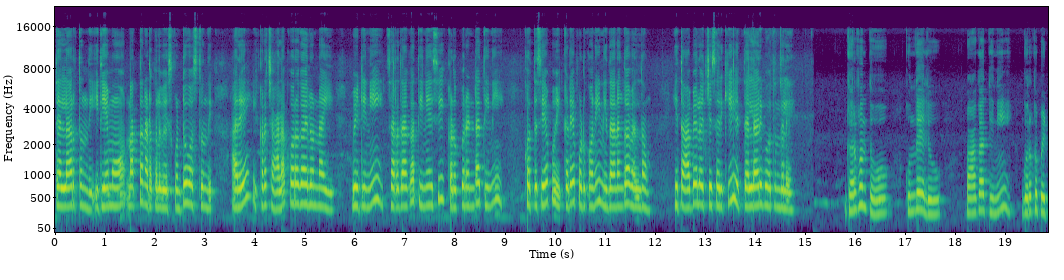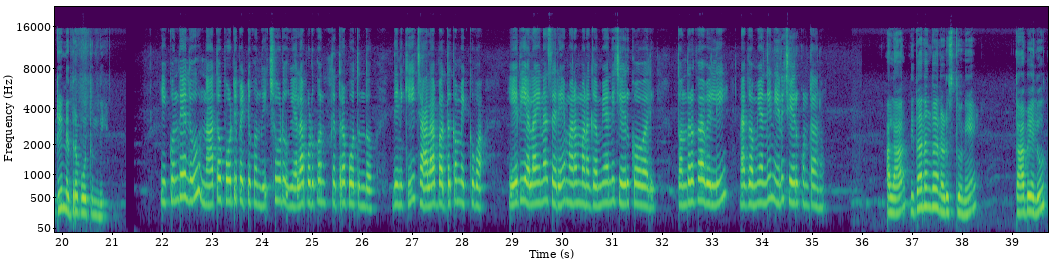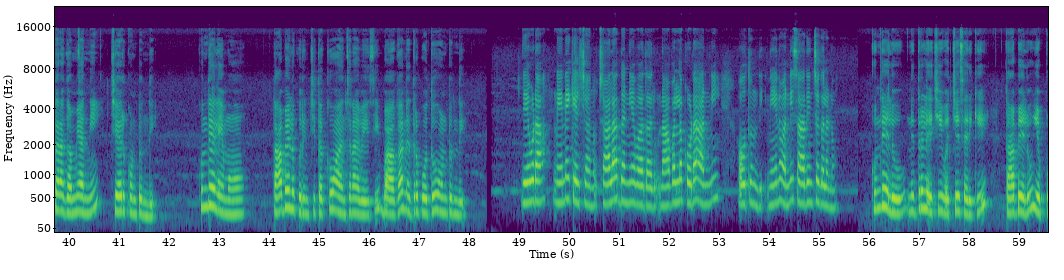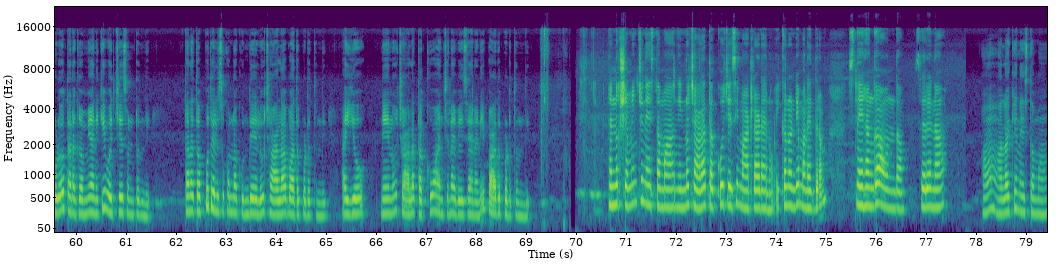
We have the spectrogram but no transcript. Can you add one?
తెల్లారుతుంది. ఇదేమో నత్త నడకలు వేసుకుంటూ వస్తుంది. అరే ఇక్కడ చాలా కూరగాయలు ఉన్నాయి వీటిని సరదాగా తినేసి కడుపు నిండా తిని కొద్దిసేపు ఇక్కడే పడుకొని నిదానంగా వెళ్దాం. ఈ తాబేలు వచ్చేసరికి తెల్లారిపోతుందిలే. గర్వంతో కుందేలు బాగా తిని గురక పెట్టి నిద్రపోతుంది. ఈ కుందేలు నాతో పోటీ పెట్టుకుంది. చూడు ఎలా పడుకొని నిద్రపోతుందో. దీనికి చాలా బద్ధకం ఎక్కువ. ఏది ఎలా అయినా సరే మనం మన గమ్యాన్ని చేరుకోవాలి. తొందరగా వెళ్ళి నా గమ్యాన్ని నేను చేరుకుంటాను. అలా నిదానంగా నడుస్తూనే తాబేలు తన గమ్యాన్ని చేరుకుంటుంది. కుందేలేమో తాబేలు గురించి తక్కువ అంచనా వేసి బాగా నిద్రపోతూ ఉంటుంది. దేవుడా నేనే గెలిచాను. చాలా ధన్యవాదాలు. నా వల్ల కూడా అన్నీ అవుతుంది. నేను అన్నీ సాధించగలను. కుందేలు నిద్రలేచి వచ్చేసరికి తాబేలు ఎప్పుడో తన గమ్యానికి వచ్చేసుంటుంది. తన తప్పు తెలుసుకున్న కుందేలు చాలా బాధపడుతుంది. అయ్యో నేను చాలా తక్కువ అంచనా వేశానని బాధపడుతుంది. నన్ను క్షమించు నేస్తమ్మా నిన్ను చాలా తక్కువ చేసి మాట్లాడాను. ఇక నుండి మన ఇద్దరం స్నేహంగా ఉందాం. సరేనా? "ఆ, అలాగే నేస్తమా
